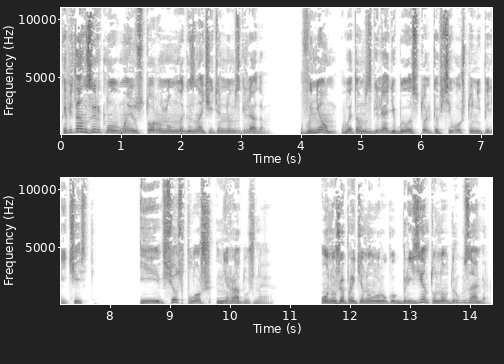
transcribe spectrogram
Капитан зыркнул в мою сторону многозначительным взглядом. В нем, в этом взгляде, было столько всего, что не перечесть. И все сплошь нерадужное. Он уже протянул руку к брезенту, но вдруг замер.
